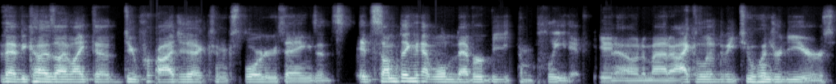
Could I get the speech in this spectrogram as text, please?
that because i like to do projects and explore new things it's it's something that will never be completed you know no matter i can live to be 200 years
